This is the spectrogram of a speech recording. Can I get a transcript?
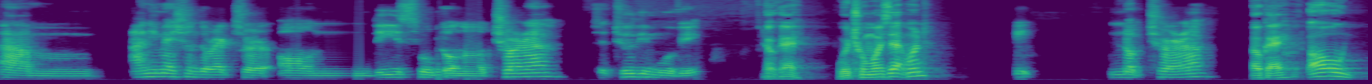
um, animation director on this movie called Nocturna. It's a 2D movie. okay. Which one was that one? Nocturna. Okay. Oh,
